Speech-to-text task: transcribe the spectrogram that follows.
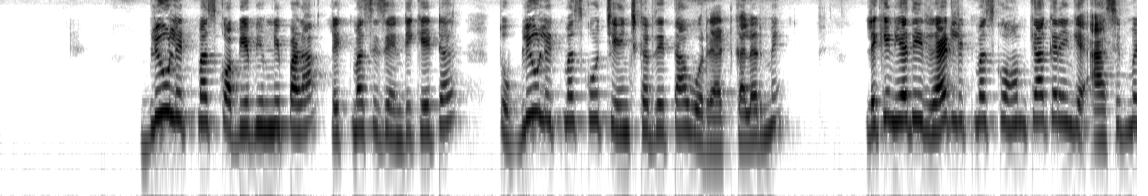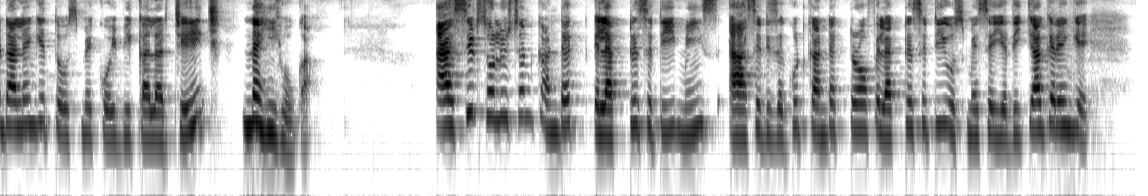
ब्लू लिटमस को अभी अभी हमने पढ़ा। लिटमस इज़ इंडिकेटर तो ब्लू लिटमस को चेंज कर देता है वो रेड कलर में। लेकिन यदि रेड लिटमस को हम क्या करेंगे? एसिड में डालेंगे तो उसमें कोई भी कलर चेंज नहीं होगा। Acid solution conduct electricity means acid is a good conductor of electricity उसमें से यदि क्या करेंगे?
